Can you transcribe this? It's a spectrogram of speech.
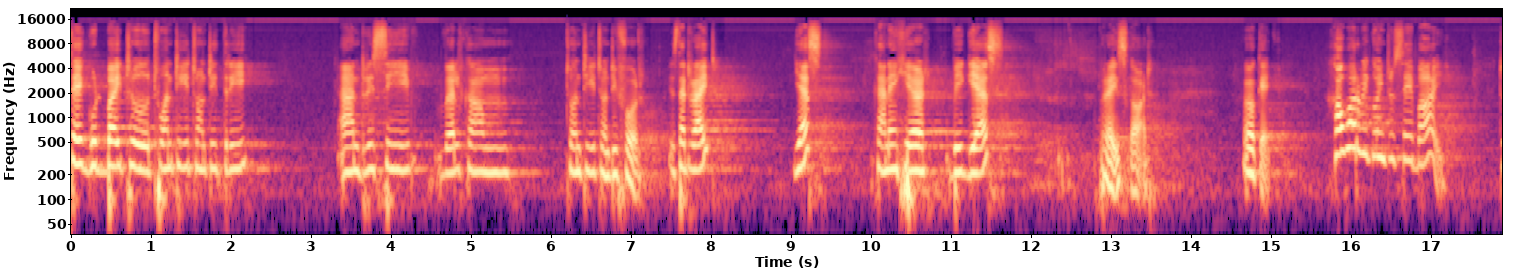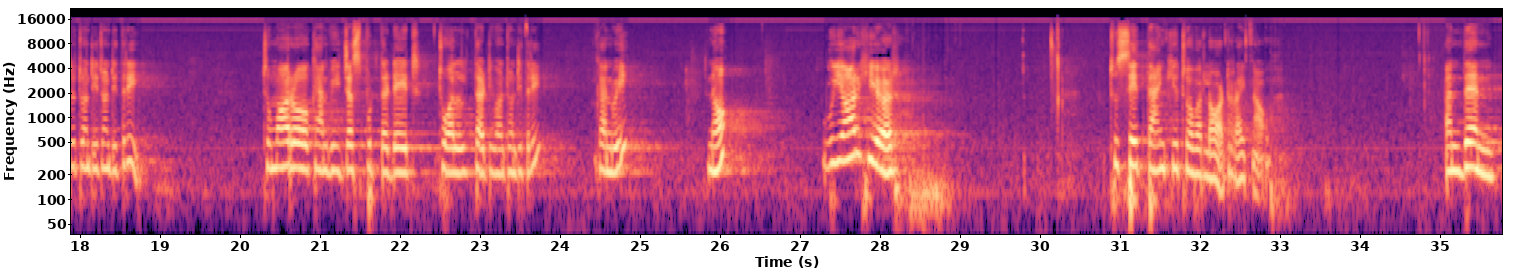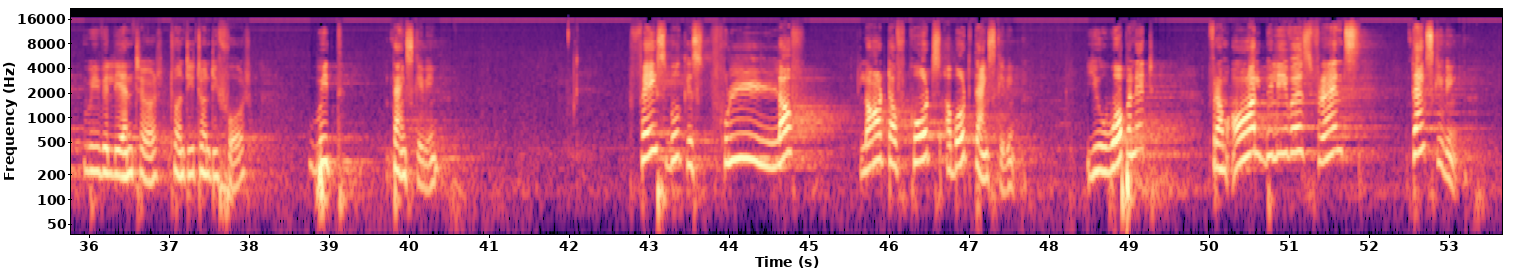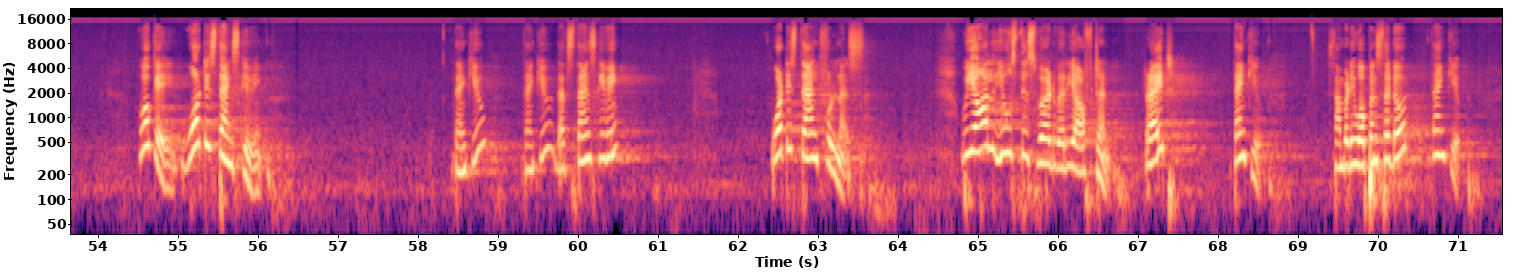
say goodbye to 2023 and receive welcome 2024. Is that right? Yes? Can I hear big yes? Praise God. Okay. How are we going to say bye to 2023? Tomorrow, can we just put the date 12 31 23? Can we? No? We are here to say thank you to our Lord right now. And then we will enter 2024 with thanksgiving. Facebook is full of lot of quotes about thanksgiving. You open it from all believers, friends, thanksgiving. Okay, what is thanksgiving? Thank you. Thank you. That's thanksgiving. What is thankfulness? We all use this word very often, right? Thank you. Somebody opens the door, thank you.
